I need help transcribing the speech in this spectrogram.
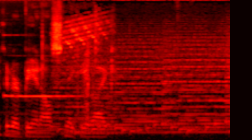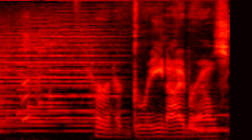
Look at her being all sneaky like. Her and her green eyebrows.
